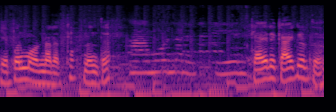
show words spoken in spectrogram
हे पण मोडणार आहेत का नंतर. काय रे काय करतं?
